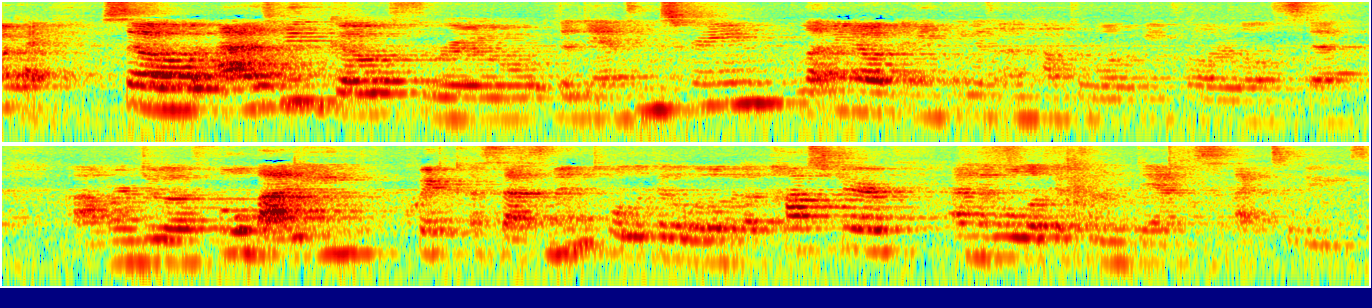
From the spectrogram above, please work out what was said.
Okay, so as we go through the dancing screen, let me know if anything is uncomfortable, painful, or a little stiff. Um, we're gonna do a full body quick assessment. We'll look at a little bit of posture, and then we'll look at some dance activities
